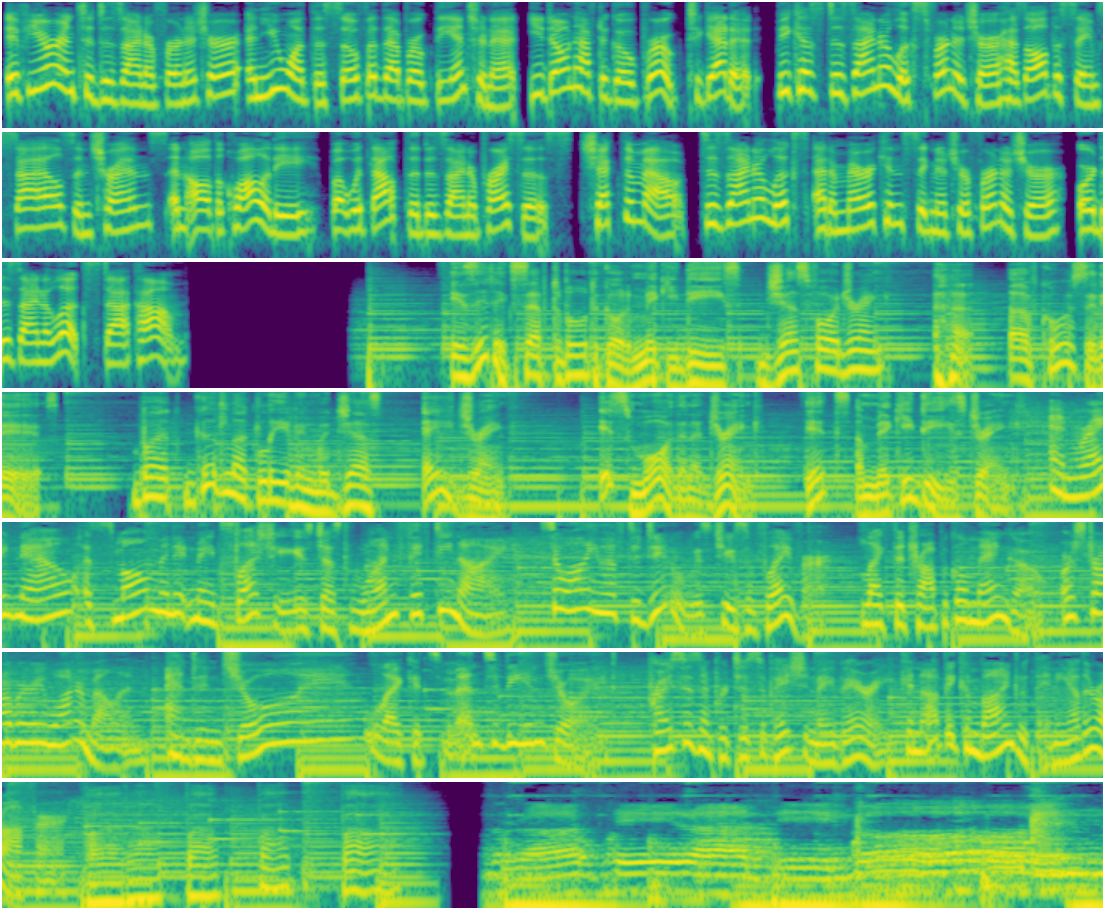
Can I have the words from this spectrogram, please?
If you're into designer furniture and you want the sofa that broke the internet, you don't have to go broke to get it. Because Designer Looks Furniture has all the same styles and trends and all the quality, but without the designer prices. Check them out. Designer Looks at American Signature Furniture or designerlooks.com. Is it acceptable to go to Mickey D's just for a drink? of course it is. But good luck leaving with just a drink. It's more than a drink. It's a Mickey D's drink. And right now, a small Minute Maid slushie is just $1.59. So all you have to do is choose a flavor, like the tropical mango or strawberry watermelon, and enjoy like it's meant to be enjoyed. Prices and participation may vary, cannot be combined with any other offer. Ba-da-ba-ba-ba. Radhe Radhe Govinda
